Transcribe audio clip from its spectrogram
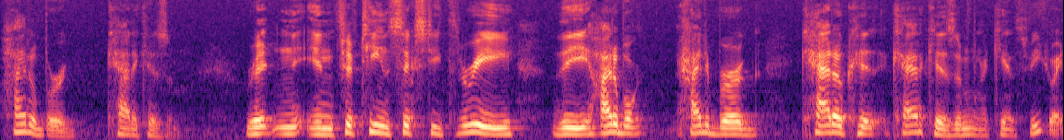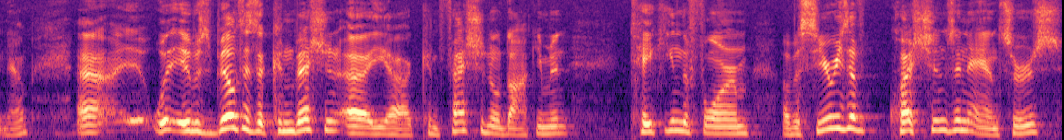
Heidelberg Catechism. Written in 1563, the Heidelberg, Heidelberg Catechism, I can't speak right now, uh, it, was built as a, confession, uh, confessional document taking the form of a series of questions and answers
